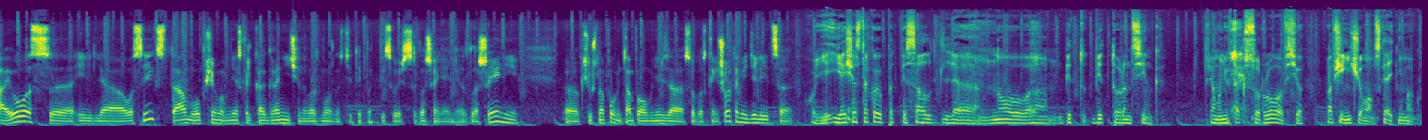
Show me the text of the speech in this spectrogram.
iOS, и для OS X, там, в общем, несколько ограничены возможности. Ты подписываешь соглашение о неразглашении, Э, Ксюш, напомню, там, по-моему, нельзя особо скриншотами делиться. Ой, я, я сейчас такое подписал для нового BitTorrent Sync. Прям у них так сурово все. Вообще ничего вам сказать не могу.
